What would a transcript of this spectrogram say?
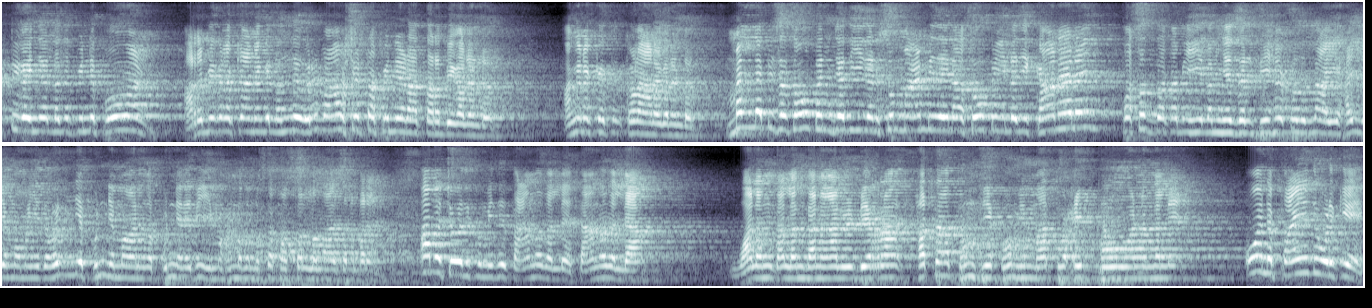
ഇട്ട് കഴിഞ്ഞാൽ അത് പിന്നെ പോവാൻ അറബികളൊക്കെ ആണെങ്കിൽ ഒന്ന് ഒരു പ്രാവശ്യം ഇട്ട പിന്നീട് ആ അറബികളുണ്ട് അങ്ങനെയൊക്കെ ആളുകളുണ്ട്. മല്ലബിസ സൗബൻ ജദീദൻ ബിഹി ലം യസൽ ഹയ്യ പുണ്യ നബി മുഹമ്മദ് മുസ്തഫ സല്ലല്ലാഹു അലൈഹി വസല്ലം അവ ചോദിക്കും ഇത് താന്നതല്ലേ? താന്നതല്ല. വലം തലം ഓന്റെ പഴയത് കൊടുക്കേ.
